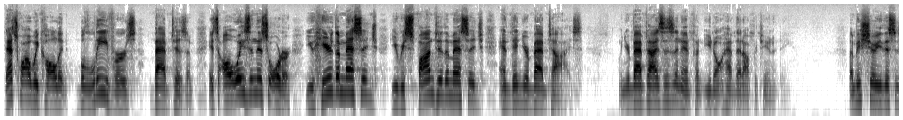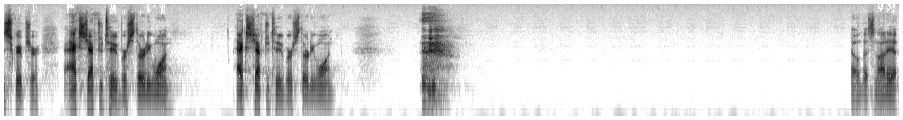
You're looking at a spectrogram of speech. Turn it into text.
That's why we call it believers' baptism. It's always in this order you hear the message, you respond to the message, and then you're baptized. When you're baptized as an infant, you don't have that opportunity. Let me show you this in Scripture. Acts chapter 2, verse 31. Acts chapter 2, verse 31. no, that's not it.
